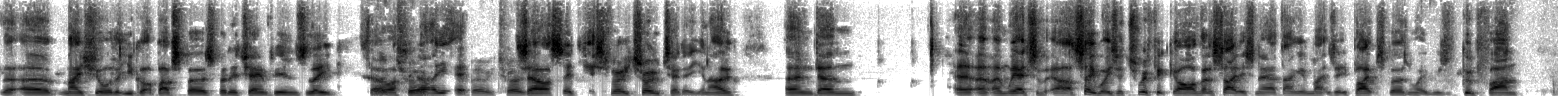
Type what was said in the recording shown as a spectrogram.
that uh, made sure that you got above Spurs for the Champions League. So Very I true. said, oh yeah, Very true. So I said, yes, very true, Teddy. You know, and um, uh, and we had some. I'll tell you what, he's a terrific guy. I'm going to say this now. I don't give him much that he played for Spurs and whatever. It was good fun. I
